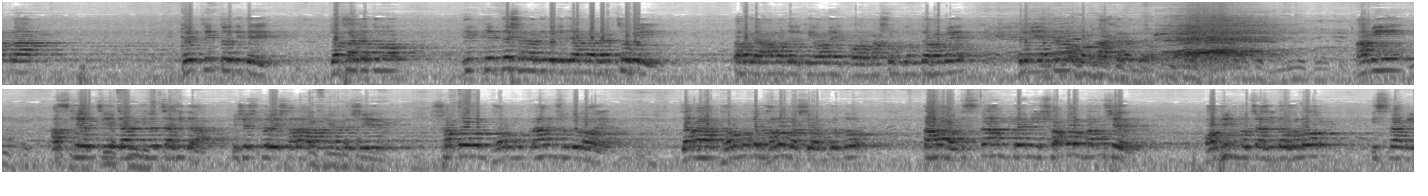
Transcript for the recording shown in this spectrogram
আমরা নেতৃত্ব দিতে, যথাযথ দিক নির্দেশনা দিতে যদি আমরা ব্যর্থ হই, তাহলে আমাদেরকে অনেক বড় মাসুল গুনতে হবে আমি আজকের যে জাতীয় চাহিদা, বিশেষ করে সারা বাংলাদেশের সকল ধর্মপ্রাণ শুধু নয়, যারা ধর্মকে ভালোবাসে অন্তত তারা ইসলাম প্রেমী সকল মানুষের অভিন্ন চাহিদা হলো ইসলামী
